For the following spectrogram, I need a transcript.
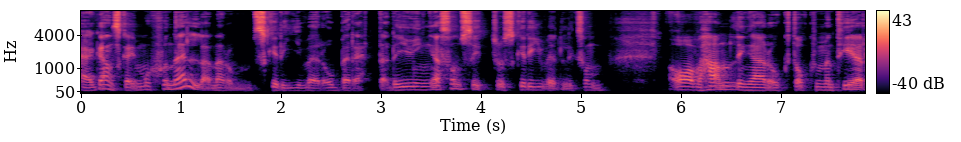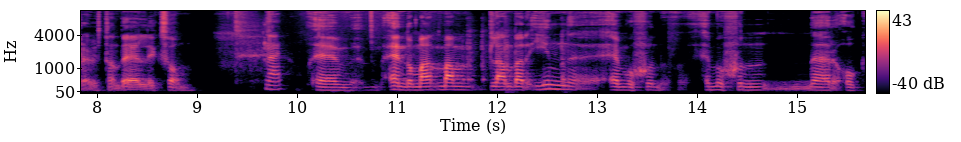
är ganska emotionella när de skriver och berättar. Det är ju inga som sitter och skriver liksom avhandlingar och dokumenterar utan det är liksom Nej. Eh, ändå man, man, blandar in emotion, emotioner och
